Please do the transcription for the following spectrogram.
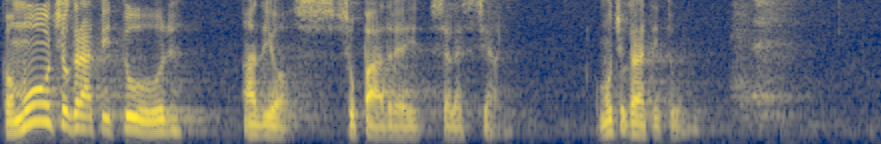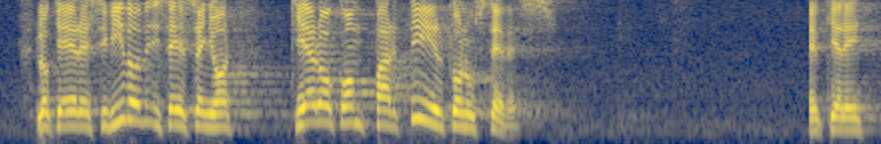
con mucha gratitud a Dios, su Padre Celestial mucha gratitud. Lo que he recibido, dice el Señor, quiero compartir con ustedes. Él quiere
